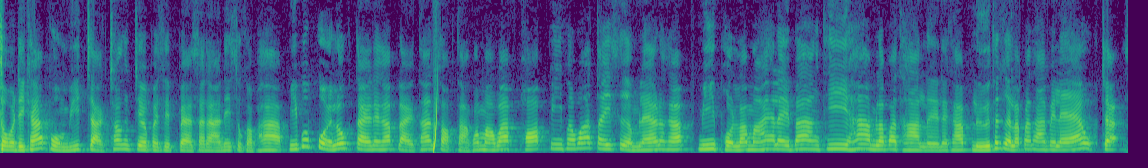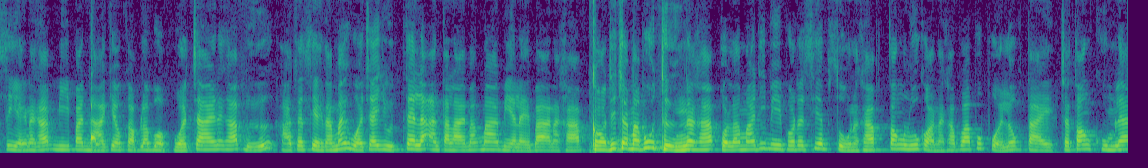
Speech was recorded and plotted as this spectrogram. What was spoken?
สวัสดีครับ ผมวิจากช่องเจลไป18 สถานีสุขภาพ มีผู้ป่วยโรคไตนะครับ หลายท่านสอบถามเข้ามาว่าพอมีภาวะไตเสื่อมแล้วนะครับ มีผลไม้อะไรบ้างที่ห้ามรับประทานเลยนะครับ หรือถ้าเกิดรับประทานไปแล้ว จะเสี่ยงนะครับ มีปัญหาเกี่ยวกับระบบหัวใจนะครับ หรืออาจจะเสี่ยงทำให้หัวใจหยุดเต้นและอันตรายมากๆ มีอะไรบ้างนะครับ ก่อนที่จะมาพูดถึงนะครับ ผลไม้ที่มีโพแทสเซียมสูงนะครับ ต้องรู้ก่อนนะครับว่าผู้ป่วยโรคไตจะต้องคุมแร่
